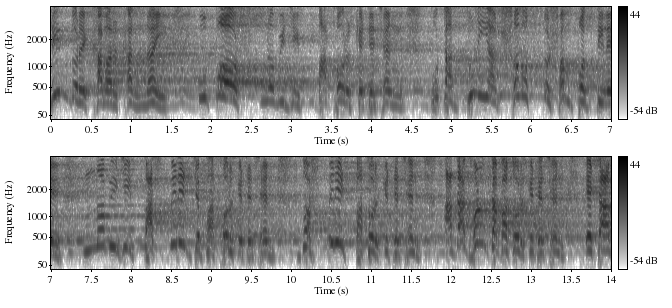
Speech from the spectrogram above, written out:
দিন ধরে খাবার খান নাই উপোস নবীজি পাথর কেটেছেন। গোটা দুনিয়ার সমস্ত সম্পদ দিলে নবীজি পাঁচ মিনিট যে পাথর কেটেছেন, দশ মিনিট পাথর কেটেছেন, আধা ঘণ্টা পাথর কেটেছেন, এটার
